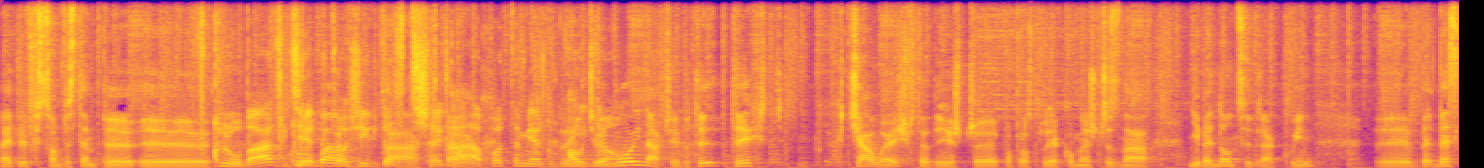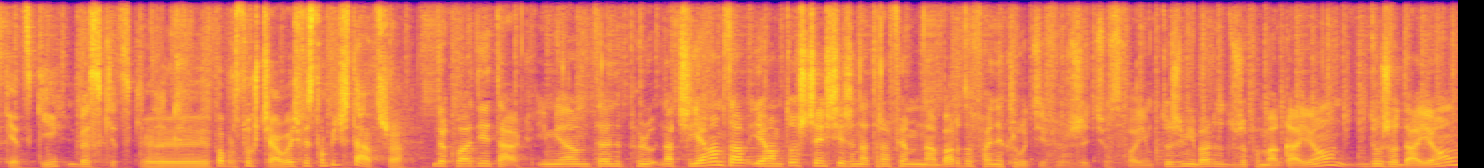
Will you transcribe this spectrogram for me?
Najpierw są występy... Yy, w klubach, gdzie klubach, ktoś ich tak, dostrzega, tak. a potem jakby A u ciebie było inaczej, bo ty, ty ch chciałeś wtedy jeszcze po prostu jako mężczyzna nie będący drag queen, be bezkiecki, Bezkieckie, tak. yy, po prostu chciałeś wystąpić w teatrze. Dokładnie tak. I miałem ten plu... Znaczy ja mam, ja mam to szczęście, że natrafiam na bardzo fajnych ludzi w życiu swoim, którzy mi bardzo dużo pomagają, dużo dają,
